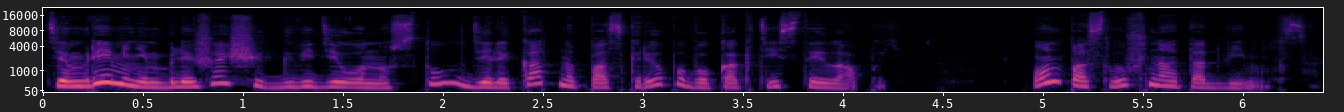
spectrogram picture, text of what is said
Тем временем ближайший к Гвидиону стул деликатно поскреб его когтистой лапой. Он послушно отодвинулся.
